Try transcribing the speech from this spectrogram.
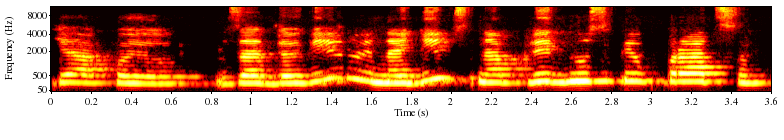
Дякую за довіру і надіюсь на плідну співпрацю.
